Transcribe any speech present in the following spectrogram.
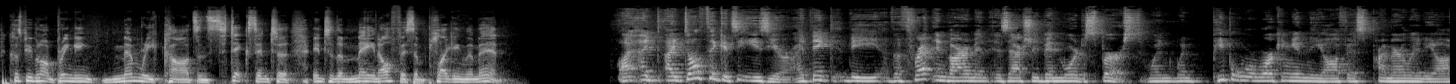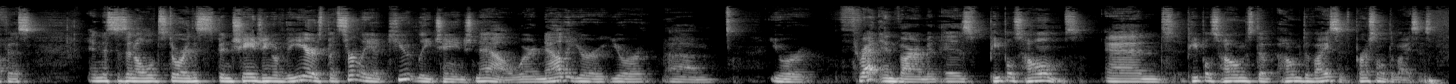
because people aren't bringing memory cards and sticks into into the main office and plugging them in. I, I, don't think it's easier. I think the the threat environment has actually been more dispersed. When when people were working in the office, primarily in the office, and this is an old story. This has been changing over the years, but certainly acutely changed now. Where now that your your um, your threat environment is people's homes and people's homes de- home devices, personal devices.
